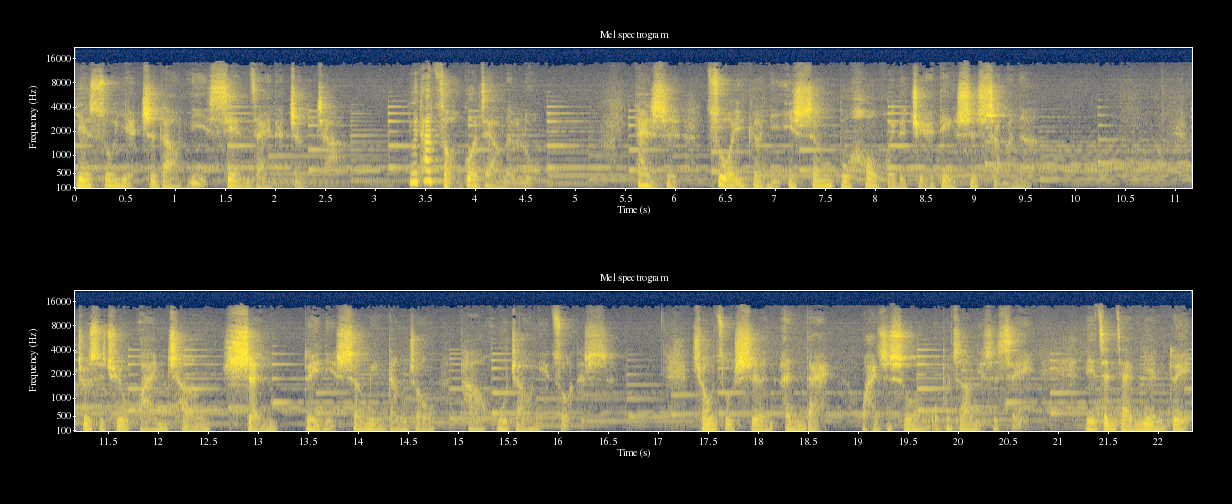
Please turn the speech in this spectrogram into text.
耶稣也知道你现在的挣扎，因为他走过这样的路。但是做一个你一生不后悔的决定是什么呢？就是去完成神对你生命当中他呼召你做的事。求主施恩恩待。我还是说，我不知道你是谁，你正在面对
